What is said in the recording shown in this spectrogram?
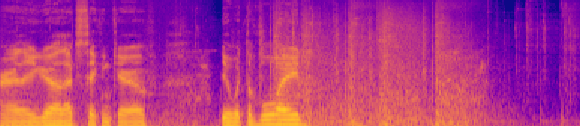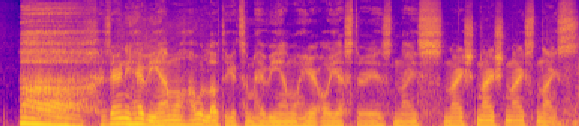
Alright, there you go. That's taken care of. Deal with the void. Ah, is there any heavy ammo? I would love to get some heavy ammo here. Oh yes, there is. Nice, nice, nice, nice, nice.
